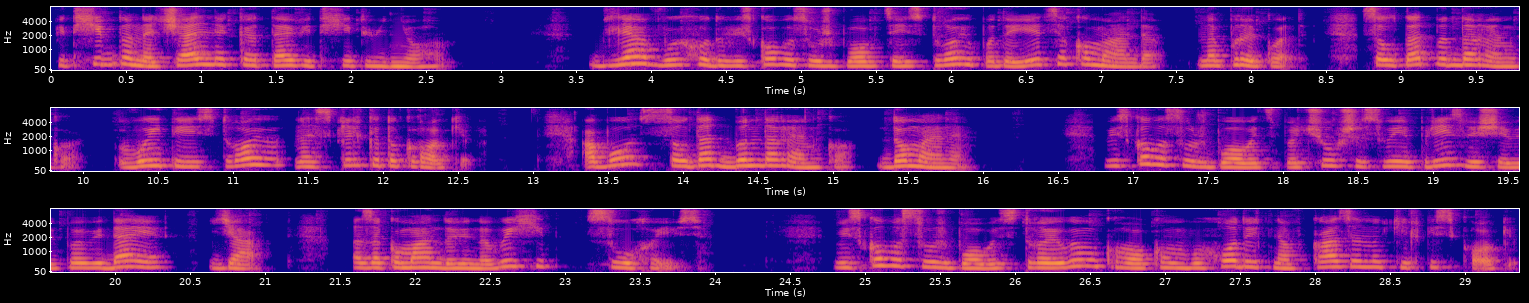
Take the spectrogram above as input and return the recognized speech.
підхід до начальника та відхід від нього. Для виходу військовослужбовця із строю подається команда. Наприклад, солдат Бондаренко вийти із строю на скільки-то кроків. Або солдат Бондаренко до мене. Військовослужбовець, почувши своє прізвище, відповідає Я, а за командою на вихід слухаюсь. Військовослужбовець строєвим кроком виходить на вказану кількість кроків,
